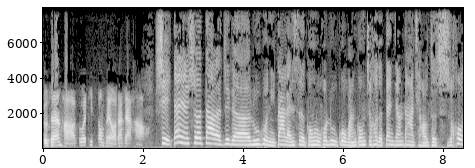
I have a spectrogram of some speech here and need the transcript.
主持人好，各位听众朋友大家好。是，当然说到了这个，如果你搭蓝色公路或路过完工之后的淡江大桥的时候，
